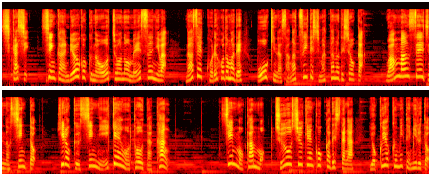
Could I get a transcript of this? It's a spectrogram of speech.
しかし秦漢両国の王朝の名数にはなぜこれほどまで大きな差がついてしまったのでしょうか。ワンマン政治の秦と広く秦に意見を問うた漢秦も漢も中央集権国家でしたがよくよく見てみると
